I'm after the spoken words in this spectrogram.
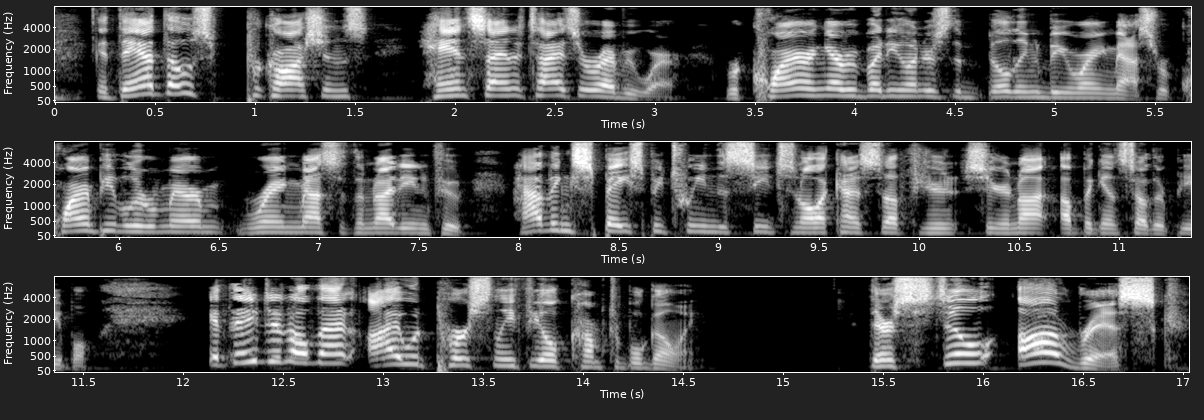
if they had those precautions, hand sanitizer everywhere, requiring everybody who enters the building to be wearing masks, requiring people to be wearing masks if they're not eating food, having space between the seats and all that kind of stuff so you're not up against other people. If they did all that, I would personally feel comfortable going. There's still a risk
